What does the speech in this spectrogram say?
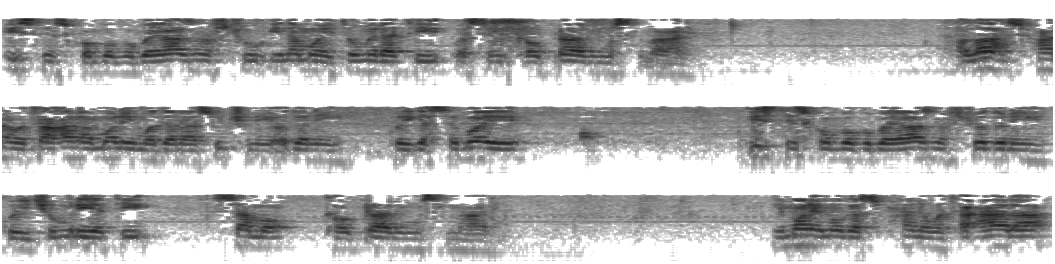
istinskom bogobojaznošću i nemojte umirati osim kao pravi muslimani. Allah subhanahu wa ta'ala molimo da nas učini od onih koji ga se boje istinskom bogobojaznošću od onih koji će umrijeti samo kao pravi muslimani. I molimo ga subhanahu wa ta'ala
